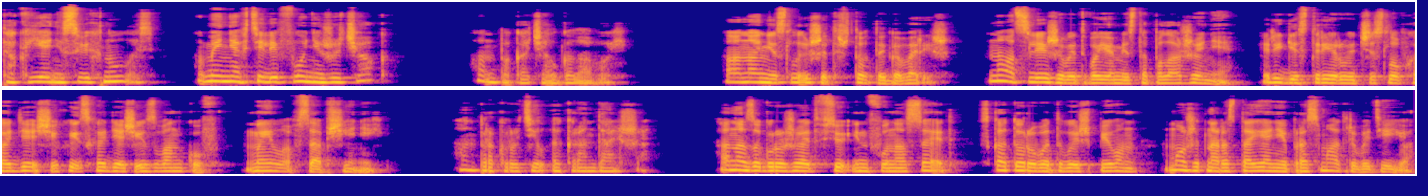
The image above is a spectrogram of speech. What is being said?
«Так я не свихнулась? У меня в телефоне жучок?» Он покачал головой. «Она не слышит, что ты говоришь, но отслеживает твое местоположение, регистрирует число входящих и исходящих звонков, мейлов, сообщений». Он прокрутил экран дальше. Она загружает всю инфу на сайт, с которого твой шпион может на расстоянии просматривать ее.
